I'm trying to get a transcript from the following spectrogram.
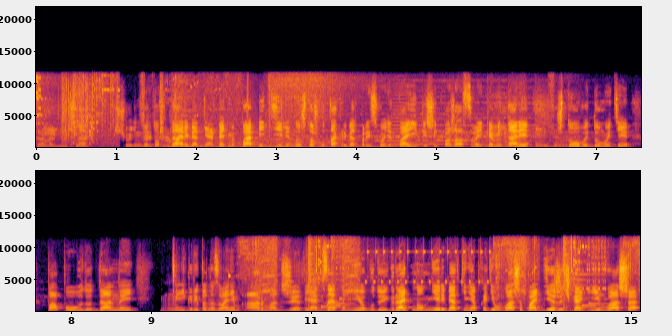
Отлично. Еще один готов. Да, ребятки, опять мы победили. Ну что ж, вот так, ребят, происходят бои. Пишите, пожалуйста, свои комментарии, что вы думаете по поводу данной игры под названием Armajet. Я обязательно в нее буду играть, но мне, ребятки, необходима ваша поддержка и ваша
